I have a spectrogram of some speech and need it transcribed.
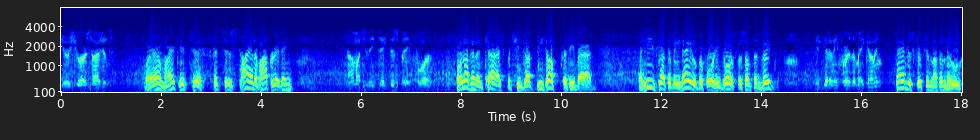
You sure, Sergeant? Well, Mike, it uh, fits his style of operating. How much did he take this babe for? Oh, nothing in cash, but she got beat up pretty bad. Now, he's got to be nailed before he goes for something big. You get any further make on him? Same description, nothing new.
